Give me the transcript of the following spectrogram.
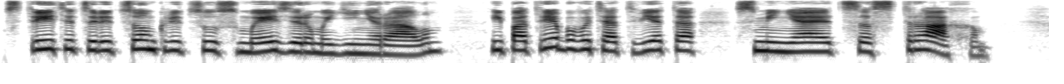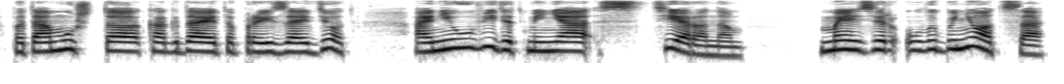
встретиться лицом к лицу с Мейзером и генералом и потребовать ответа сменяется страхом. Потому что, когда это произойдет, они увидят меня с Тераном — Мейзер улыбнется,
